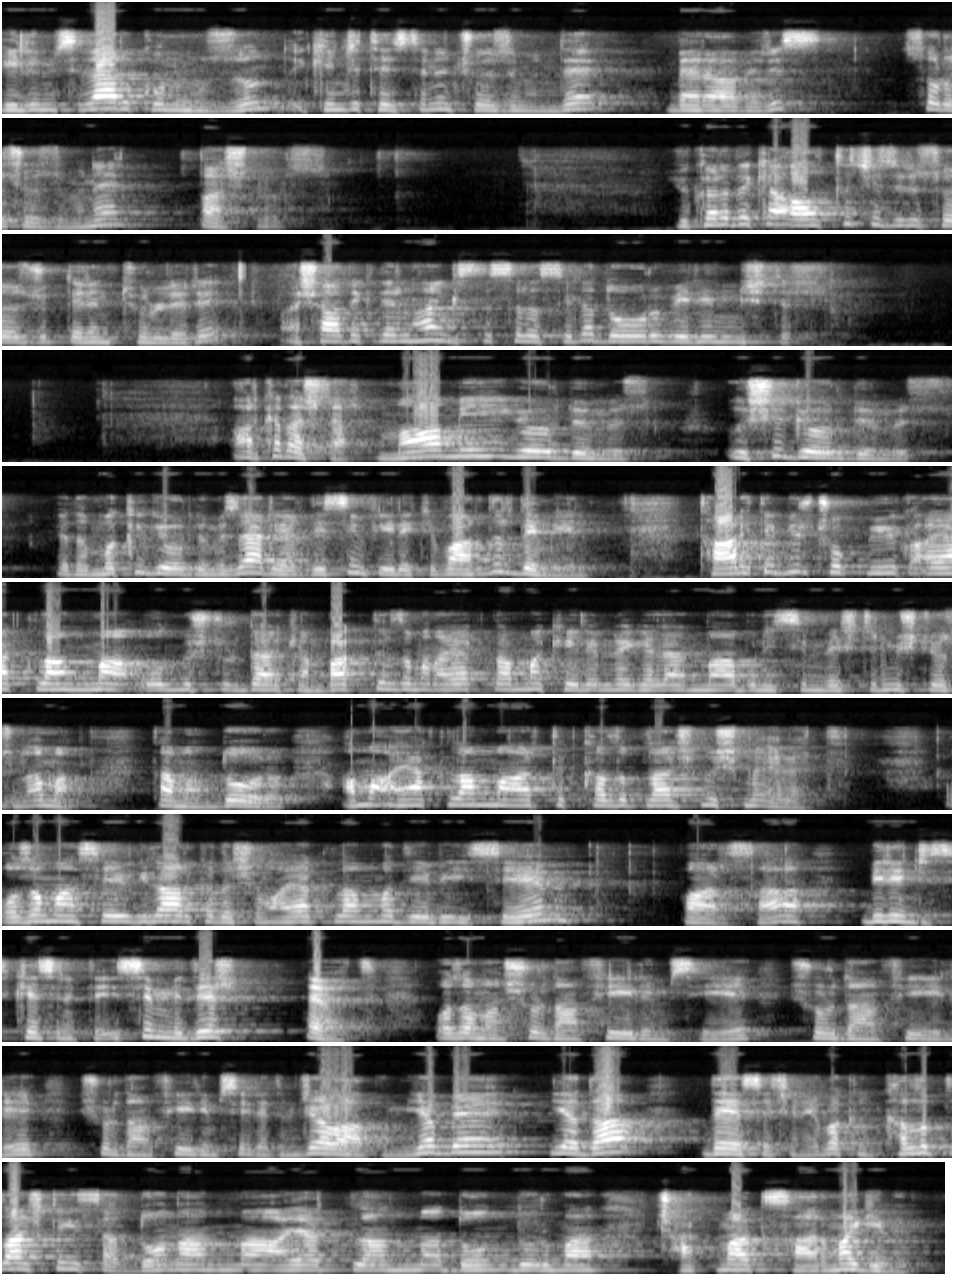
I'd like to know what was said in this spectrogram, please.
Filmsiler konumuzun ikinci testinin çözümünde beraberiz. Soru çözümüne başlıyoruz. Yukarıdaki altı çizili sözcüklerin türleri aşağıdakilerin hangisi sırasıyla doğru verilmiştir? Arkadaşlar mameyi gördüğümüz, ışı gördüğümüz ya da makı gördüğümüz her yerde isim fiil eki vardır demeyelim. Tarihte birçok büyük ayaklanma olmuştur derken baktığın zaman ayaklanma kelimeline gelen ma isimleştirmiş diyorsun ama tamam doğru. Ama ayaklanma artık kalıplaşmış mı? Evet. O zaman sevgili arkadaşım ayaklanma diye bir isim varsa birincisi kesinlikle isim midir? Evet. O zaman şuradan fiilimsiyi, şuradan fiili, şuradan fiilimsi dedim. Cevabım ya B ya da D seçeneği. Bakın kalıplaştıysa donanma, ayaklanma, dondurma, çakmak, sarma gibi.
